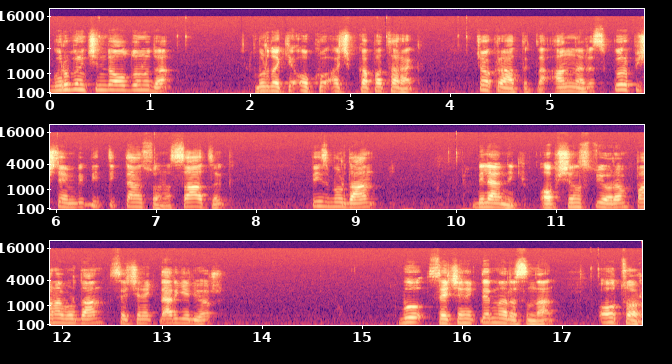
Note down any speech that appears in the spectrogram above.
grubun içinde olduğunu da buradaki oku açıp kapatarak çok rahatlıkla anlarız. Grup işlemi bittikten sonra sağ tık biz buradan Blending Options diyorum. Bana buradan seçenekler geliyor. Bu seçeneklerin arasından Author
